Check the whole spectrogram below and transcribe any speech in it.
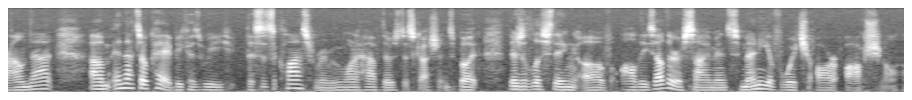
around that, um, and that's okay because we this is a classroom and we want to have those discussions. But there's a listing of all these other assignments, many of which are optional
